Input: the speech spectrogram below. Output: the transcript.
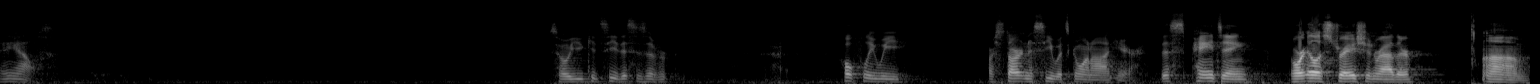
Anything else? So you can see this is a. Hopefully, we are starting to see what's going on here. This painting, or illustration rather, um,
